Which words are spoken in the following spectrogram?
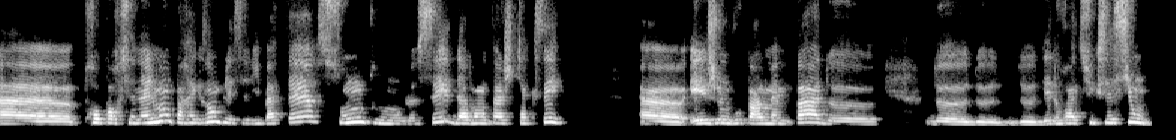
Euh, proportionnellement, par exemple, les célibataires sont, tout le monde le sait, davantage taxés. Euh, et je ne vous parle même pas de, de, des droits de succession.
